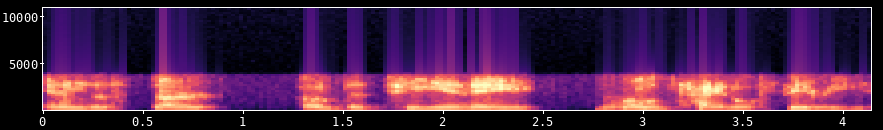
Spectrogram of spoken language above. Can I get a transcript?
and the start of the TNA World Title Series.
